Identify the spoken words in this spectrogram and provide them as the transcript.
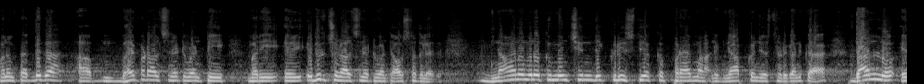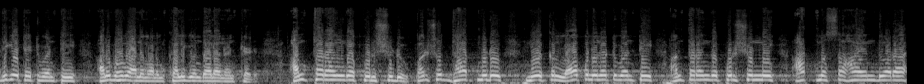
మనం పెద్దగా భయపడాల్సినటువంటి మరి ఎదురు చూడాల్సినటువంటి అవసరం లేదు. జ్ఞానమునకు మించింది క్రీస్తు యొక్క ప్రేమ అని జ్ఞాపకం చేస్తున్నాడు కనుక దానిలో ఎదిగేటటువంటి అనుభవాన్ని మనం కలిగి ఉండాలని అంటాడు. అంతరంగ పురుషుడు పరిశుద్ధాత్ముడు నీ యొక్క లోపల ఉన్నటువంటి అంతరంగ పురుషుణ్ణి ఆత్మ సహాయం ద్వారా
